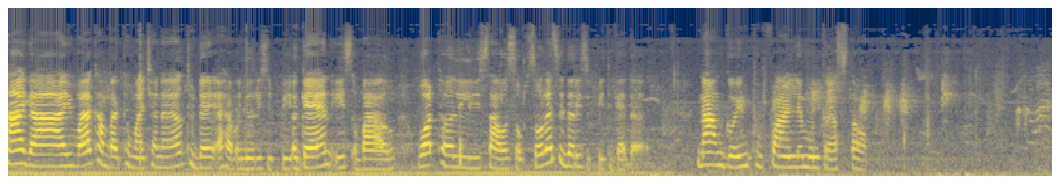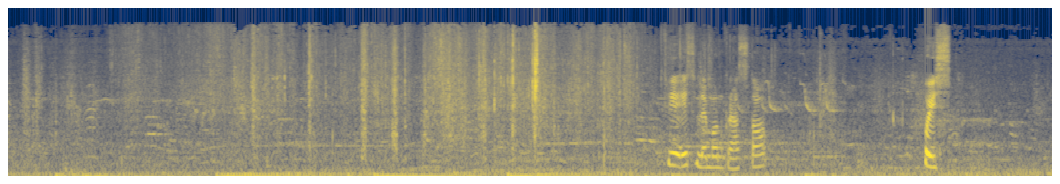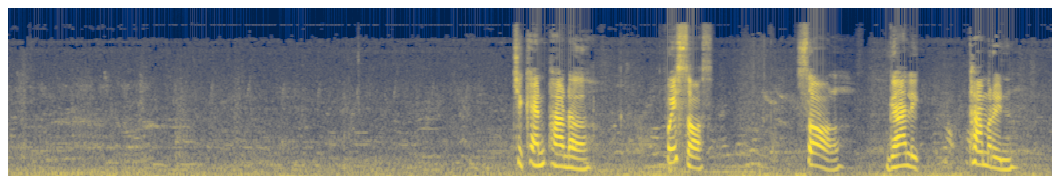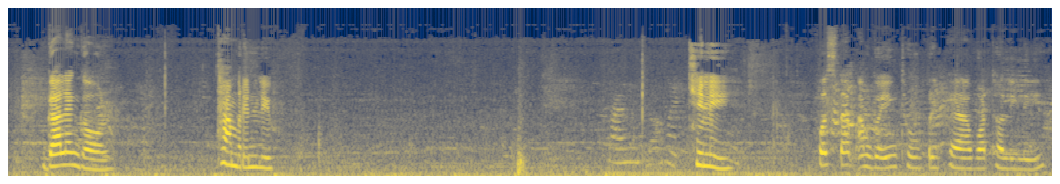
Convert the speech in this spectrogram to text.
Hi guys, welcome back to my channel. Today I have a new recipe. Again, it's about water lily sour soup. So let's see the recipe together. Now I'm going to find lemongrass stalk. Here is lemongrass stalk. Fish. Chicken powder, fish sauce, salt, garlic, tamarind, galangal, tamarind leaf. Chili. First step, I'm going to prepare water lily.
